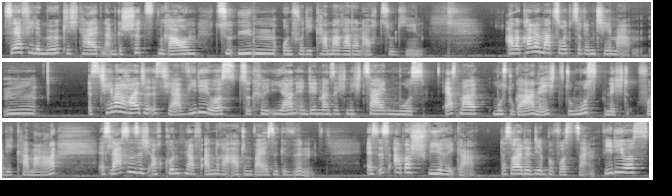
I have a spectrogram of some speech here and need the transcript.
sehr viele Möglichkeiten, am geschützten Raum zu üben und vor die Kamera dann auch zu gehen. Aber kommen wir mal zurück zu dem Thema. Mm, das Thema heute ist ja, Videos zu kreieren, in denen man sich nicht zeigen muss. Erstmal musst du gar nichts, du musst nicht vor die Kamera. Es lassen sich auch Kunden auf andere Art und Weise gewinnen. Es ist aber schwieriger. Das sollte dir bewusst sein. Videos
